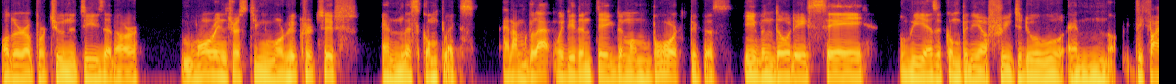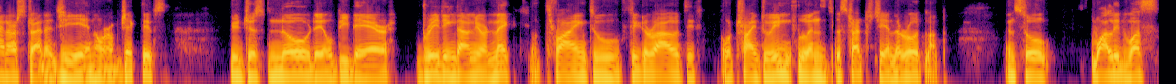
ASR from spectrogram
other opportunities that are more interesting, more lucrative, and less complex. And I'm glad we didn't take them on board because even though they say we as a company are free to do and define our strategy and our objectives, you just know they'll be there breathing down your neck, trying to figure out if or trying to influence the strategy and the roadmap. And so while it was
